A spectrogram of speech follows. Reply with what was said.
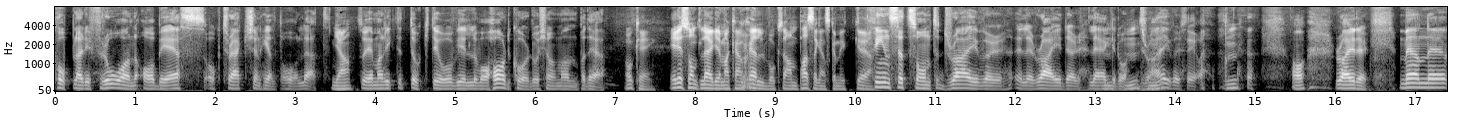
kopplar ifrån ABS och traction helt och hållet. Ja, Så är man riktigt duktig och vill vara hardcore då kör man på det. okej. Är det sånt läge man kan själv också anpassa ganska mycket? Finns ett sånt driver eller rider-läge då. Mm, mm, driver säger jag. ja, rider. Men, eh,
